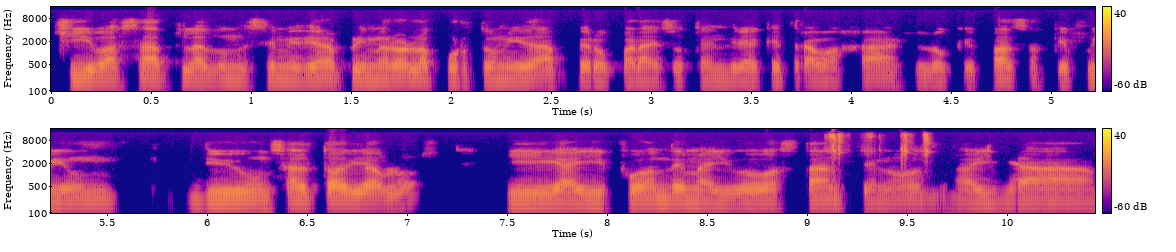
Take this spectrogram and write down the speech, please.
Chivas, Atlas, donde se me diera primero la oportunidad, pero para eso tendría que trabajar. Lo que pasa que fui un, di un salto a Diablos y ahí fue donde me ayudó bastante, ¿no? Ahí ya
